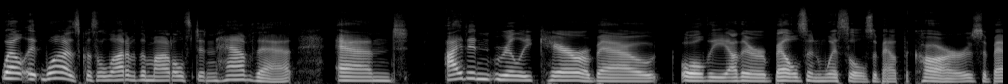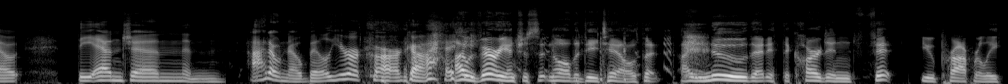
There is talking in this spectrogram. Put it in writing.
Well, it was because a lot of the models didn't have that, and I didn't really care about all the other bells and whistles about the cars, about the engine and I don't know, Bill, you're a car guy. I was very interested in all the details, but I knew that if the car didn't fit you properly,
